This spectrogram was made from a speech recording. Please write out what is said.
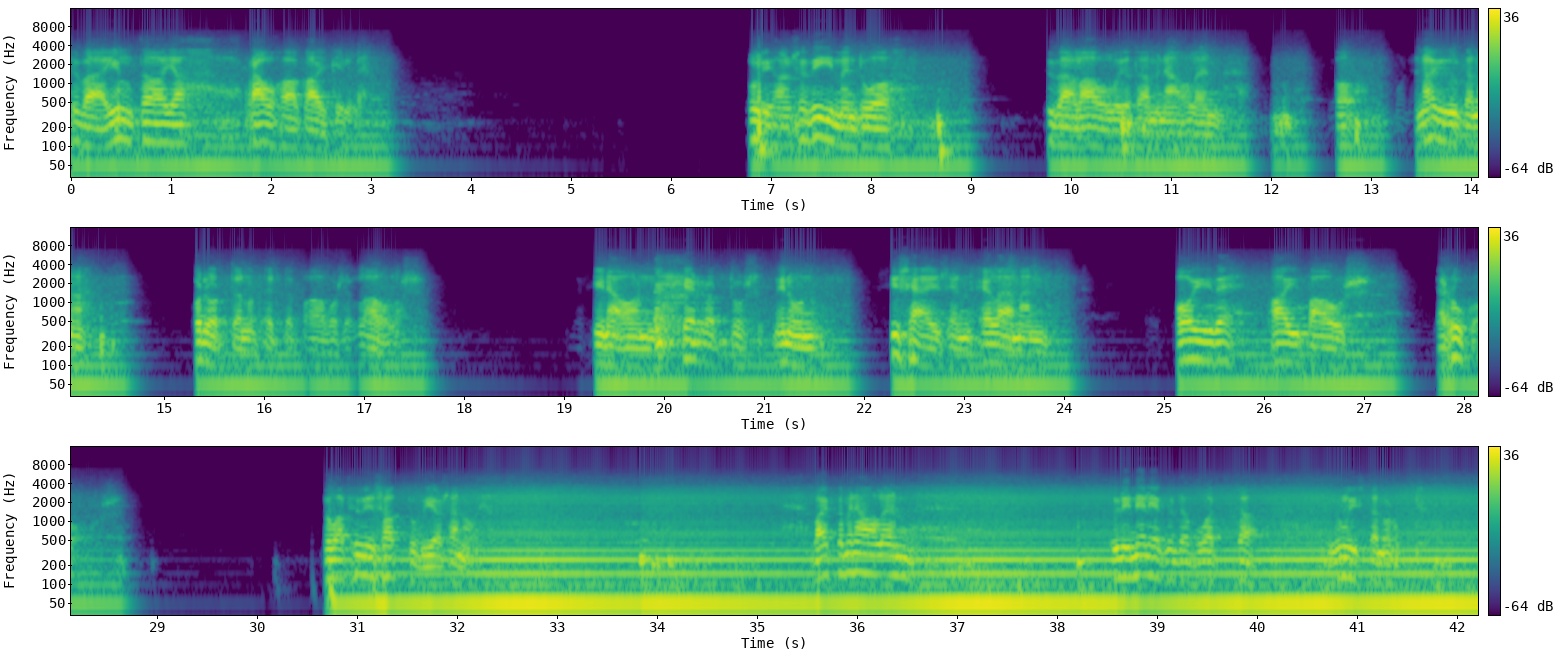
Hyvää iltaa ja rauhaa kaikille. Tulihan se viimein tuo hyvä laulu, jota minä olen jo monena iltana odottanut, että Paavo sen laulas. Siinä on kerrottu minun sisäisen elämän toive, kaipaus ja rukous. Ne ovat hyvin sattuvia sanoja. Vaikka minä olen yli 40 vuotta julistanut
